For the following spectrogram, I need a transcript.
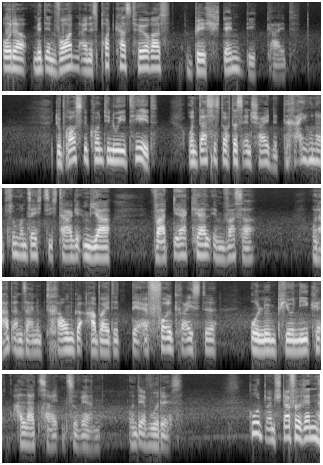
Oder mit den Worten eines Podcast-Hörers, Beständigkeit. Du brauchst eine Kontinuität. Und das ist doch das Entscheidende. 365 Tage im Jahr war der Kerl im Wasser und hat an seinem Traum gearbeitet, der erfolgreichste Olympionike aller Zeiten zu werden. Und er wurde es. Gut, beim Staffelrennen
